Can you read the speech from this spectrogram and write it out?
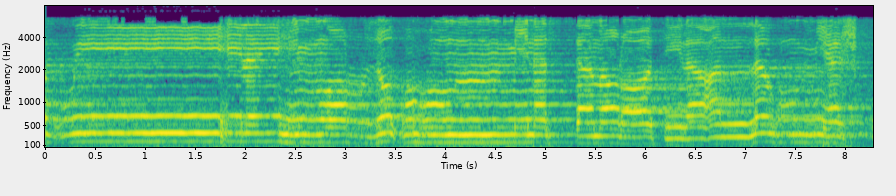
تَهْوِي إِلَيْهِمْ وَارْزُقْهُم مِّنَ الثَّمَرَاتِ لَعَلَّهُمْ يَشْكُرُونَ.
